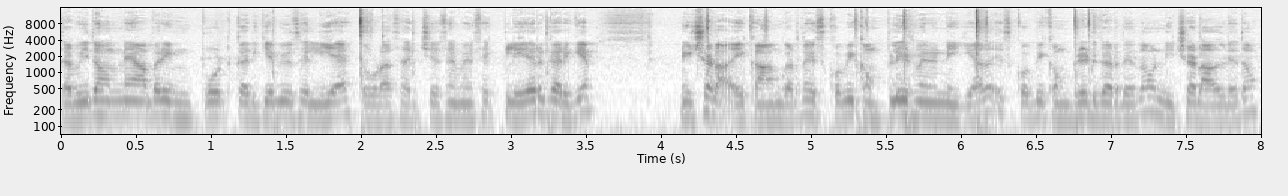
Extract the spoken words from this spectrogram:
तभी तो हमने यहाँ पर इंपोर्ट करके भी उसे लिया है, थोड़ा सा अच्छे से मैं इसे क्लियर करके नीचे डाल, एक काम करता हूँ, इसको भी कंप्लीट मैंने नहीं किया था, इसको भी कंप्लीट कर देता हूँ, नीचे डाल देता हूँ,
